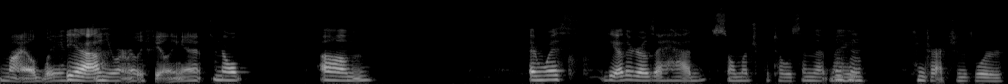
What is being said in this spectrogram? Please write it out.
mildly. Yeah. And you weren't really feeling it. nope um and with the other girls i had so much pitocin that my Mhm. contractions were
